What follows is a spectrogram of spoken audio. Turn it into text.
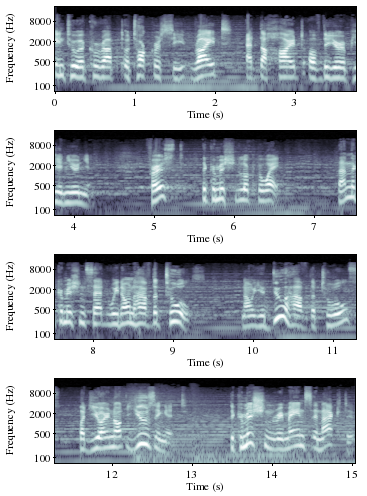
into a corrupt autocracy right at the heart of the European Union. First, the Commission looked away. Then the Commission said, we don't have the tools. Now you do have the tools, but you are not using it. The Commission remains inactive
